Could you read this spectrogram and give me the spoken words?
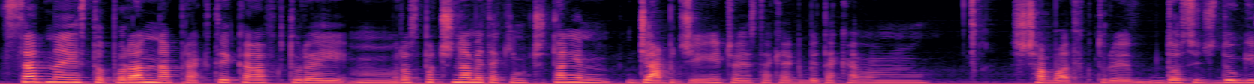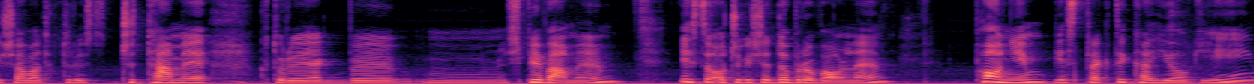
Sadna jest to poranna praktyka, w której mm, rozpoczynamy takim czytaniem jabji, to jest tak jakby taka mm, szabat, który dosyć długi szabat, który czytamy, który jakby mm, śpiewamy. Jest to oczywiście dobrowolne. Po nim jest praktyka jogi,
